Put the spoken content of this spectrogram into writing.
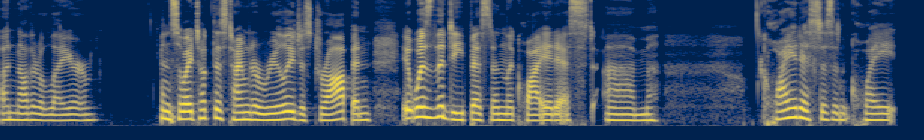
another layer. And so I took this time to really just drop, and it was the deepest and the quietest. Um, quietest isn't quite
